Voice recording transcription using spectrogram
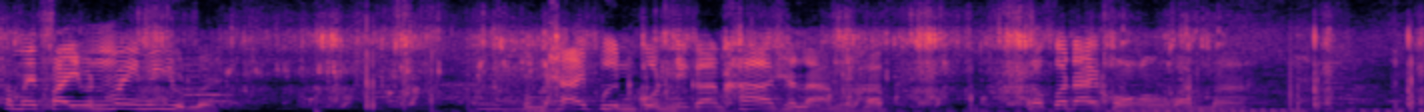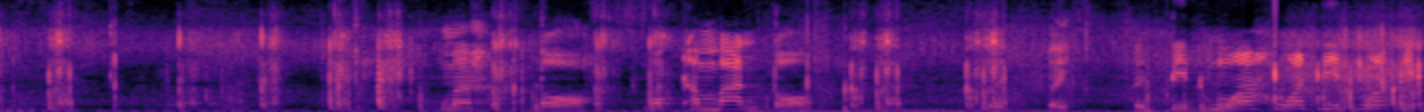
ทำไมไฟมันไหม้ไม่หยุดเลย ผมใช้ปืนกลในการฆ่าฉลามนะครับ แล้วก็ได้ของรางวัลมา มาต่อบล็อกทำบ้านต่อเอ้ยเอ้ยเอ้ยติดหัวหัวติดหัวติด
